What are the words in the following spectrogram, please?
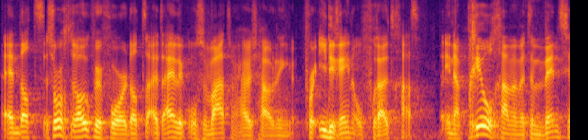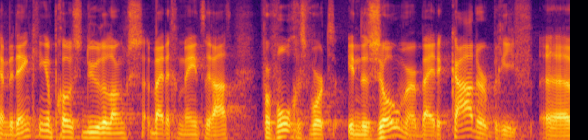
En dat zorgt er ook weer voor dat uiteindelijk onze waterhuishouding voor iedereen op vooruit gaat. In april gaan we met een wens- en bedenkingenprocedure langs bij de gemeenteraad. Vervolgens wordt in de zomer bij de kaderbrief uh,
